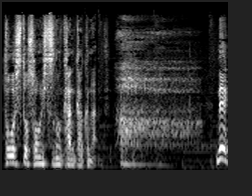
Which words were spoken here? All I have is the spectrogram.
投資と損失の感覚なんです。あで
